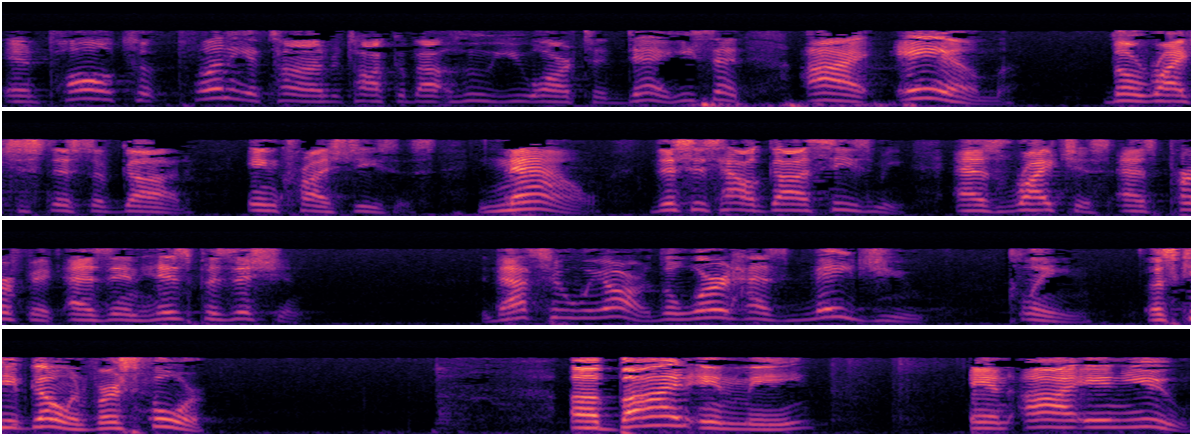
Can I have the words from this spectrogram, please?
And Paul took plenty of time to talk about who you are today. He said, I am the righteousness of God in Christ Jesus. Now, this is how God sees me as righteous, as perfect, as in His position. That's who we are. The Word has made you clean. Let's keep going. Verse 4. Abide in me, and I in you.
